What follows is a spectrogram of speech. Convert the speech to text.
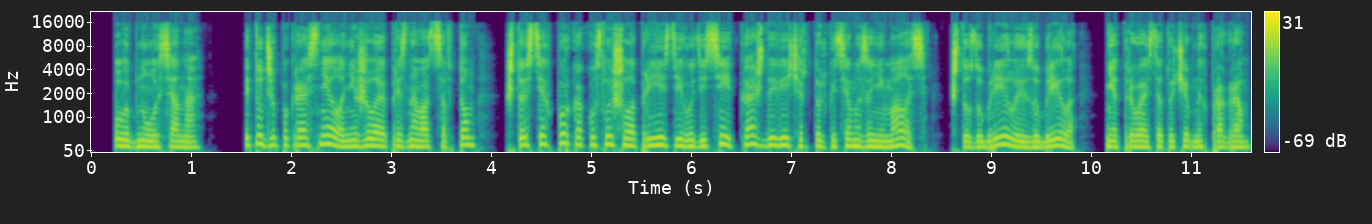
— улыбнулась она. И тут же покраснела, не желая признаваться в том, что с тех пор, как услышала о приезде его детей, каждый вечер только тем и занималась, что зубрила и зубрила, не отрываясь от учебных программ.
